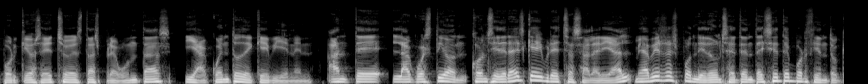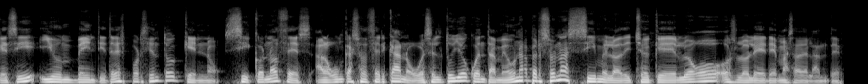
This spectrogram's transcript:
por qué os he hecho estas preguntas y a cuento de qué vienen. Ante la cuestión, ¿consideráis que hay brecha salarial? Me habéis respondido un 77% que sí y un 23% que no. Si conoces algún caso cercano o es el tuyo, cuéntame. Una persona sí me lo ha dicho que luego os lo leeré más adelante.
